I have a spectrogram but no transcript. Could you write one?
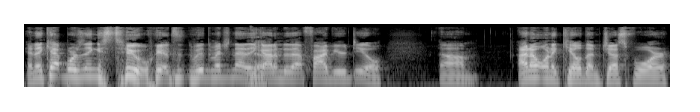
And they kept Porzingis too. We have to, we have to mention that they Yeah. got him to that five year deal. Um, I don't want to kill them just for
